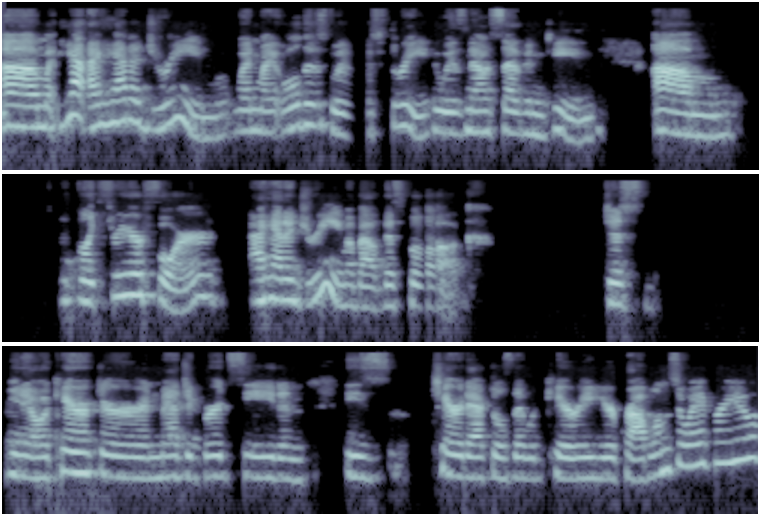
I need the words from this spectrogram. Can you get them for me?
Um, yeah, I had a dream when my oldest was three, who is now 17. Um, like three or four, I had a dream about this book. Just, you know, a character and magic bird seed and these pterodactyls that would carry your problems away for you.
